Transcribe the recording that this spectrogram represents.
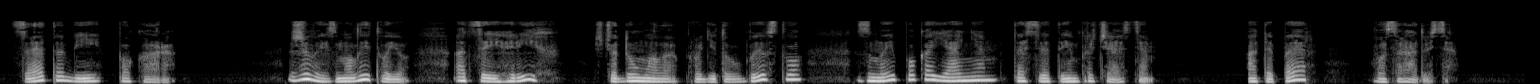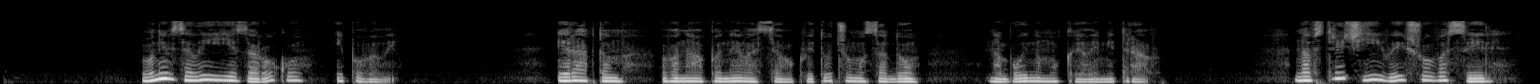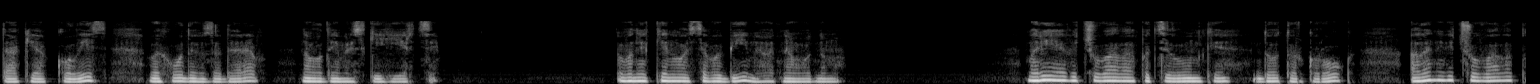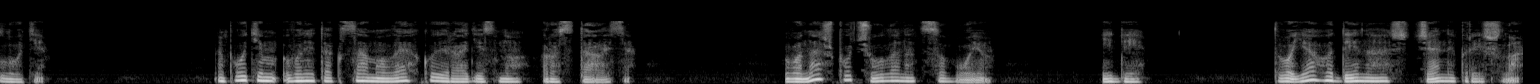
Це тобі покара. Живи з молитвою, а цей гріх, що думала про дітовбивство, зми покаянням та святим причастям. А тепер возрадуйся. Вони взяли її за руку і повели. І раптом вона опинилася у квітучому саду на буйному килимі трав. Навстріч їй вийшов Василь, так як колись виходив за дерев на Володимирській гірці. Вони кинулися в обійми одне одному. Марія відчувала поцілунки, доторк рук, але не відчувала плоті. А потім вони так само легко і радісно розсталися. Вона ж почула над собою. Іди, твоя година ще не прийшла.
